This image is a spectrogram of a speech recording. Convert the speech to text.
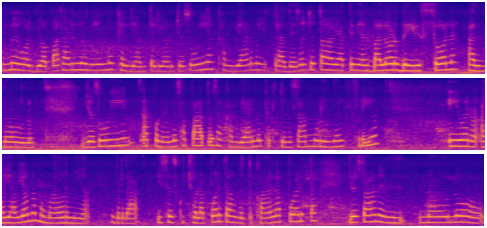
me volvió a pasar lo mismo que el día anterior. Yo subí a cambiarme tras de eso yo todavía tenía el valor de ir sola al nódulo. Yo subí a ponerme zapatos, a cambiarme porque yo me estaba muriendo del frío. Y bueno, ahí había una mamá dormida, ¿verdad? Y se escuchó la puerta donde tocaban la puerta. Yo estaba en el nódulo,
